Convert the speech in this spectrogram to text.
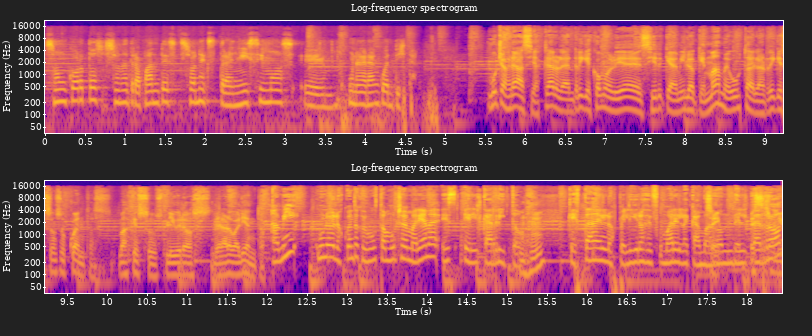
Son cortos, son atrapantes, son extrañísimos, eh, una gran cuentista. Muchas gracias. Claro, la Enríquez, ¿cómo olvidé de decir que a mí lo que más me gusta de la Enríquez son sus cuentos, más que sus libros de largo aliento? A mí, uno de los cuentos que me gusta mucho de Mariana es El Carrito, que está en Los peligros de fumar en la cama, Sí, donde el terror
